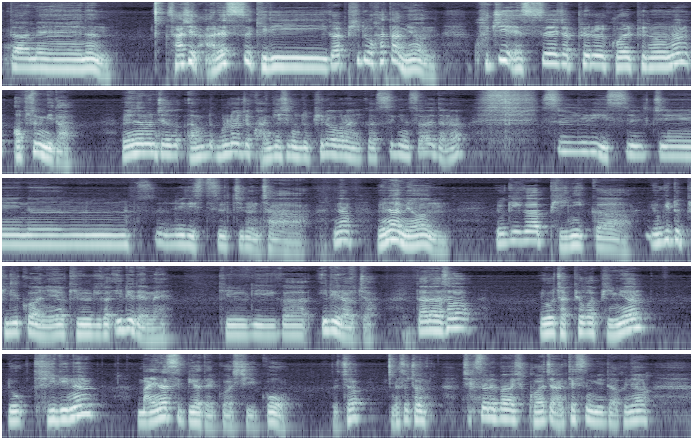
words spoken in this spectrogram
그 다음에는 사실 RS 길이가 필요하다면 굳이 S의 좌표를 구할 필요는 없습니다. 왜냐면 제가 아, 물론 이제 관계식은도 필요하고 하니까 쓰긴 써야 되나? 쓸 일이 있을지는 쓸 일이 있을지는 자 그냥 왜냐면 여기가 B니까 여기도 B일 거 아니에요. 기울기가 1이라며 기울기가 1이라죠. 따라서 요 좌표가 B면 요 길이는 마이너스 B가 될 것이고 그렇죠? 그래서 전 직선의 방식 구하지 않겠습니다. 그냥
